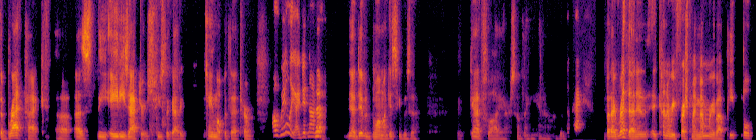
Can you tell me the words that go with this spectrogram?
the Brat Pack uh, as the 80s actors. He's the guy who came up with that term. Oh, really? I did not know. Yeah, yeah David Blum. I guess he was a, a gadfly or something. You know. Okay. But I read that and it kind of refreshed my memory about people.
